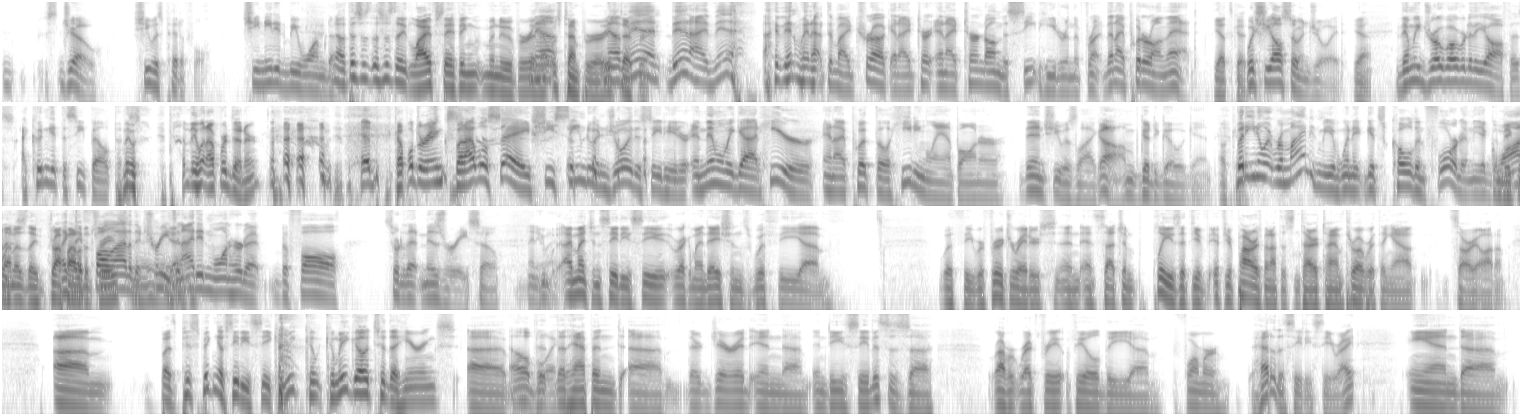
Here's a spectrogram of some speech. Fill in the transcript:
Joe, she was pitiful. She needed to be warmed up. No, this is this is a life saving maneuver, and that was temporary. Now then, then I then I then went out to my truck and I turned and I turned on the seat heater in the front. Then I put her on that, yeah, it's good. which she also enjoyed. yeah. Then we drove over to the office. I couldn't get the seatbelt, Then they, then they went out for dinner, had a couple drinks. but I will say she seemed to enjoy the seat heater. And then when we got here and I put the heating lamp on her, then she was like, "Oh, I'm good to go again." But you know, it reminded me of when it gets cold in Florida and the iguanas, iguanas, they drop like out they of the fall trees. out of the Yeah, trees, yeah. and I didn't want her to befall sort of that misery. So anyway, I mentioned CDC recommendations with the um, with the refrigerators and, and such. And please, if you if your power's been out this entire time, throw everything out. Sorry, Autumn. Um, but speaking of CDC, can we can, can we go to the hearings? Uh, Oh, that- boy. that, happened uh, there, Jared in uh, in DC. This is uh, Robert Redfield, the uh, former head of the CDC, right? And um,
